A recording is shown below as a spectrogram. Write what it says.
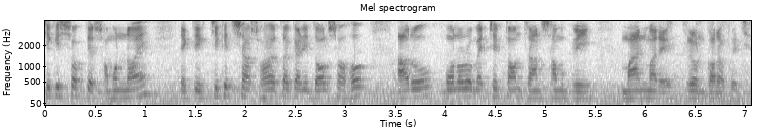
চিকিৎসকদের সমন্বয়ে একটি চিকিৎসা সহায়তাকারী দলসহ আরও পনেরো মেট্রিক টন ত্রাণ সামগ্রী মায়ানমারে প্রেরণ করা হয়েছে।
